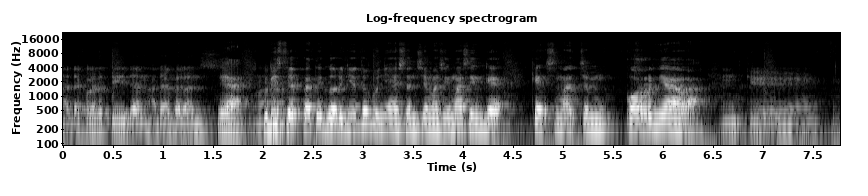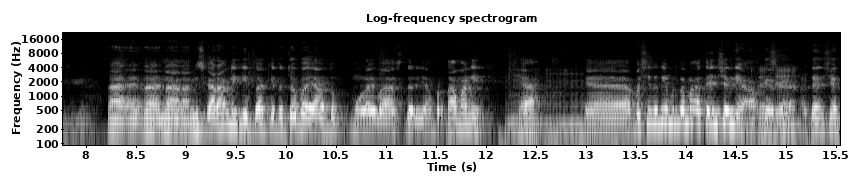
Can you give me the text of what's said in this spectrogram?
ada clarity, dan ada balance. ya. Nah, Jadi setiap kategorinya tuh punya esensi masing-masing kayak kayak semacam core-nya lah. Oke. Oke. Nah, nah, nah, nah, ini sekarang nih kita kita coba ya untuk mulai bahas dari yang pertama nih, Hmm, ya. hmm, hmm. Kayak apa sih tadi yang pertama attention ya? Oke, oke. Attention. Attention.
